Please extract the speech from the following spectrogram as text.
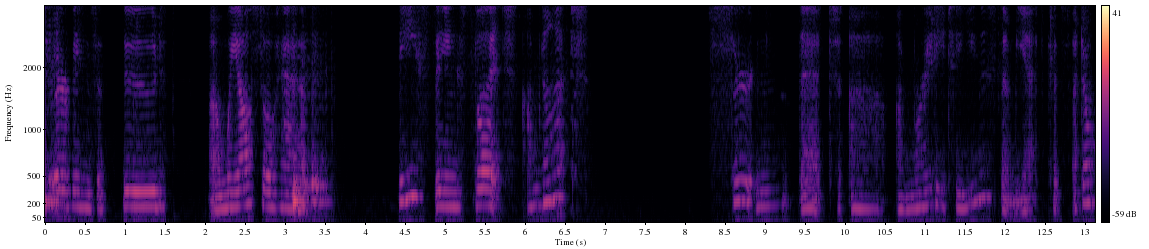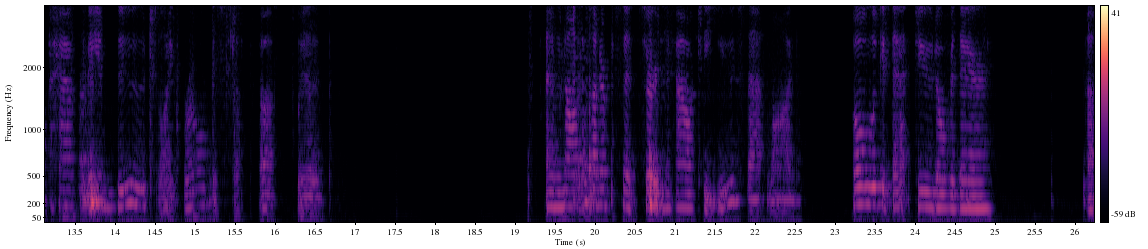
servings of food. Um, we also have these things, but I'm not certain that uh, I'm ready to use them yet because I don't have bamboo to like roll this stuff up with. I'm not 100% certain how to use that mod. Oh, look at that dude over there. Uh,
